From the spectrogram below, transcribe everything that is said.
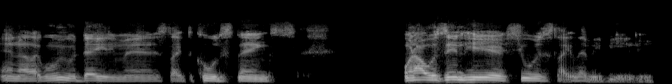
and uh, like when we were dating, man, it's like the coolest things. When I was in here, she was like, "Let me be in here."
